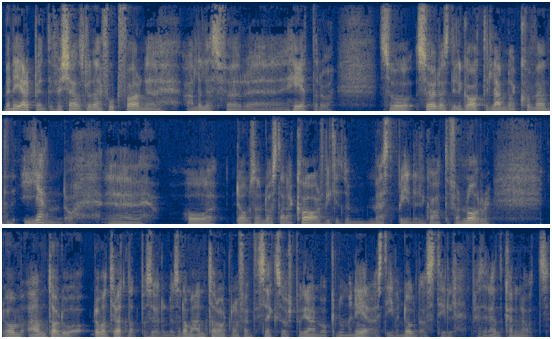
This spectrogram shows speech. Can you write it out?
Men det hjälper inte för känslorna är fortfarande alldeles för eh, heta då. Så Söderns delegater lämnar konventet igen då. Eh, och de som då stannar kvar, vilket mest blir delegater från norr. De antar då, de har tröttnat på Södern. Så de antar 1856 års program och nominerar Stephen Douglas till presidentkandidat.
